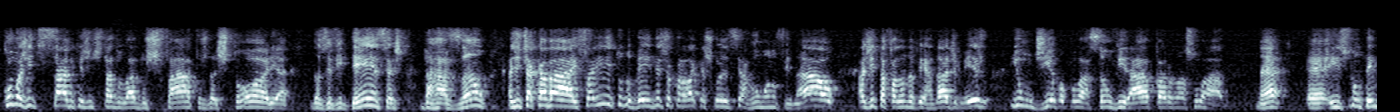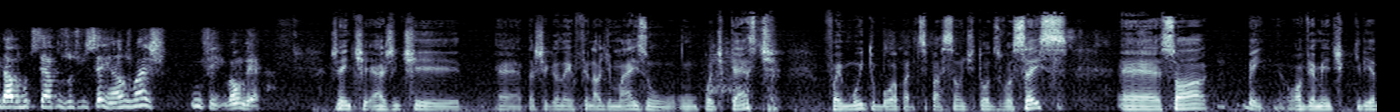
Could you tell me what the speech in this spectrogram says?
Como a gente sabe que a gente está do lado dos fatos, da história, das evidências, da razão, a gente acaba, ah, isso aí tudo bem, deixa para lá que as coisas se arrumam no final, a gente está falando a verdade mesmo, e um dia a população virá para o nosso lado. Né? É, isso não tem dado muito certo nos últimos 100 anos, mas, enfim, vamos ver. Gente, a gente está é, tá chegando aí ao final de mais um, um, podcast. Foi muito boa a participação de todos vocês. É, só, bem, obviamente queria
